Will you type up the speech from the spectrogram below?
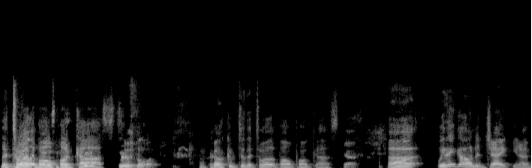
the Toilet Bowl Podcast. Who'd have thought? Welcome to the Toilet Bowl Podcast. Yeah. Uh, we then go on to Jake. You know,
